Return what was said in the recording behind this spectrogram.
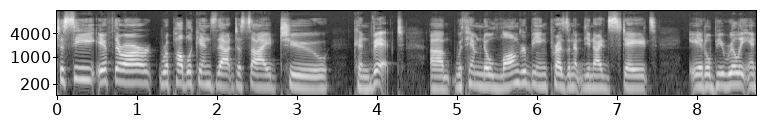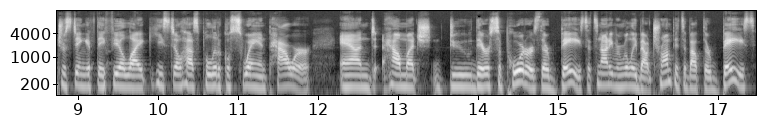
to see if there are Republicans that decide to convict. Um, with him no longer being president of the United States, it'll be really interesting if they feel like he still has political sway and power and how much do their supporters their base it's not even really about trump it's about their base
